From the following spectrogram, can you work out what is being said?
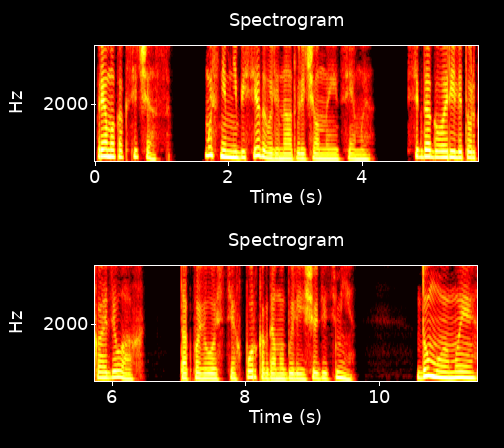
прямо как сейчас. Мы с ним не беседовали на отвлеченные темы. Всегда говорили только о делах. Так повелось с тех пор, когда мы были еще детьми. Думаю, мы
